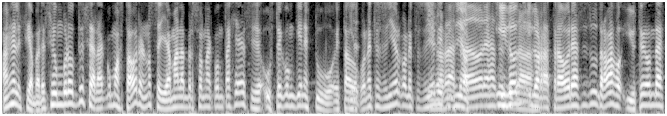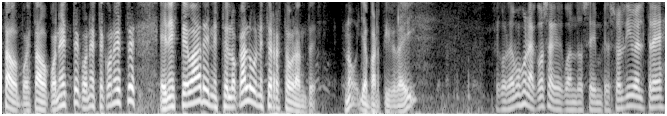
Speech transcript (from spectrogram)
Ángeles, si aparece un brote, será como hasta ahora, ¿no? Se llama a la persona contagiada y dice, ¿usted con quién estuvo? He estado con este señor, con este señor y, este señor. Y, los rastradores hacen su trabajo. ¿Y usted dónde ha estado? Pues he estado con este, con este, con este, en este bar, en este local o en este restaurante. ¿No? Y a partir de ahí... Recordemos una cosa, que cuando se empezó el nivel 3,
